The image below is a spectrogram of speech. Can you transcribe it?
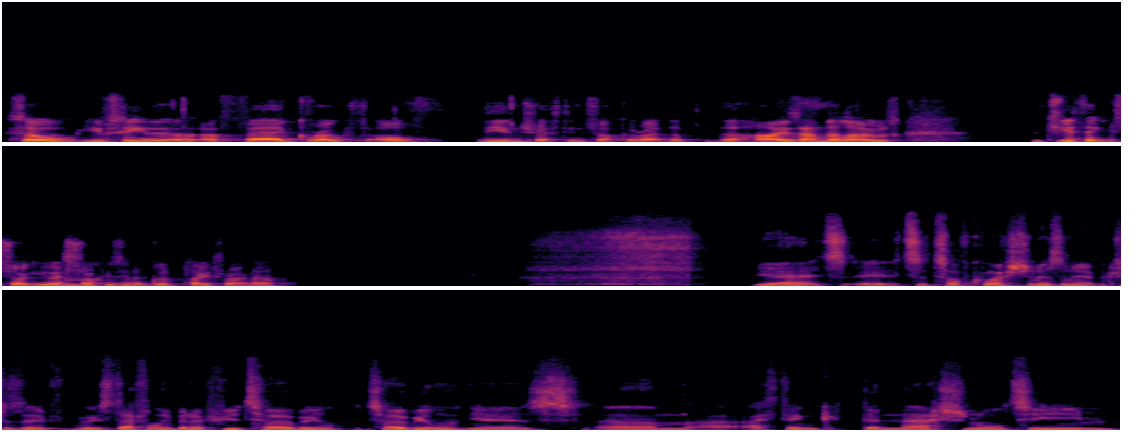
So you've seen a, a, fair growth of the interest in soccer, right? The, the highs and the lows. Do you think US mm. soccer is in a good place right now? Yeah, it's it's a tough question, isn't it? Because it's definitely been a few turbulent turbulent years. Um, I think the national team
